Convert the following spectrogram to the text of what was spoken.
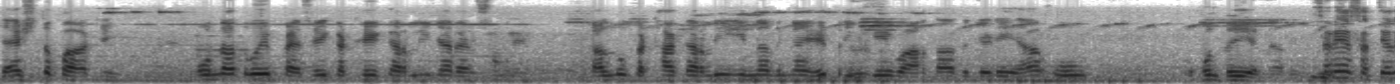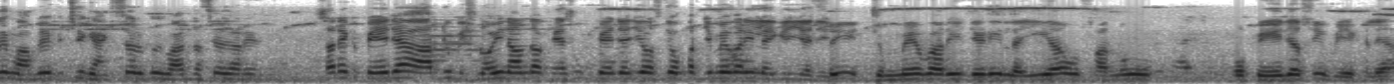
ਦਹਿਸ਼ਤ ਪਾ ਕੇ ਉਹਨਾਂ ਤੋਂ ਇਹ ਪੈਸੇ ਇਕੱਠੇ ਕਰ ਲਈ ਜਾਂ ਰੈਂਸਮ ਕੱਲ ਨੂੰ ਇਕੱਠਾ ਕਰ ਲਈ ਇਹਨਾਂ ਦੀਆਂ ਇਹ ਤਰੀਕੇ ਵਾਰਦਾਤ ਜਿਹੜੇ ਆ, ਉਹ ਹੁੰਦੇ ਇਹਨਾਂ ਦੇ। ਸਰ, ਇਹ ਸੱਤਿਆ ਦੇ ਮਾਮਲੇ ਪਿੱਛੇ ਗੈਂਗਸਟਰ ਕੋਈ ਬਾਤ ਦੱਸਿਆ ਜਾ ਰਿਹਾ? ਹੈ ਸਰ, ਇੱਕ ਪੇਜ ਹੈ ਆਰਜੂ ਬਿਸ਼ਨੋਈ ਨਾਮ ਦਾ ਫੇਸਬੁੱਕ ਪੇਜ ਹੈ ਜੀ, ਉਸ ਦੇ ਉੱਪਰ ਜ਼ਿੰਮੇਵਾਰੀ ਲਈ ਗਈ ਹੈ ਜੀ। ਸੀ ਜ਼ਿੰਮੇਵਾਰੀ ਜਿਹੜੀ ਲਈ ਆ, ਉਹ ਸਾਨੂੰ ਉਹ ਪੇਜ ਅਸੀਂ ਵੇਖ ਲਿਆ।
